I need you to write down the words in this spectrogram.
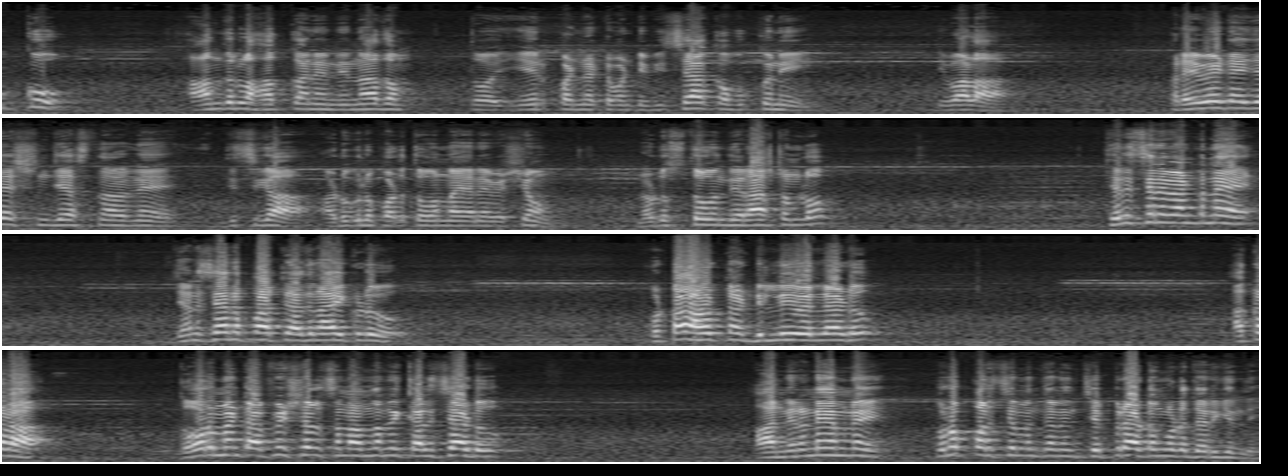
ఉక్కు ఆంధ్రుల హక్కు అనే నినాదంతో ఏర్పడినటువంటి విశాఖ ఉక్కుని ఇవాళ ప్రైవేటైజేషన్ చేస్తున్నారనే దిశగా అడుగులు పడుతూ ఉన్నాయనే విషయం నడుస్తూ ఉంది రాష్ట్రంలో. తెలిసిన వెంటనే జనసేన పార్టీ అధినాయకుడు హుటాహుట్న ఢిల్లీ వెళ్ళాడు. అక్కడ గవర్నమెంట్ అఫీషియల్స్ని అందరినీ కలిశాడు. ఆ నిర్ణయంని పునఃపరిశీలించని చెప్పి రావడం కూడా జరిగింది.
